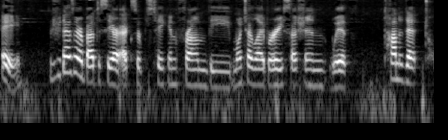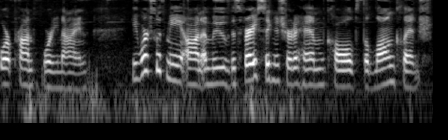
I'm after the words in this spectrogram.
Hey, you guys are about to see our excerpts taken from the Muay Thai Library session with Tanadet Torpron 49. He works with me on a move that's very signature to him called the long clinch.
